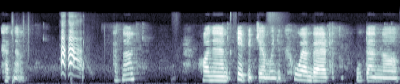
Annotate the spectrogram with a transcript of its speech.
Hát nem. Hát nem. Hanem építsen mondjuk hóembert, utána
